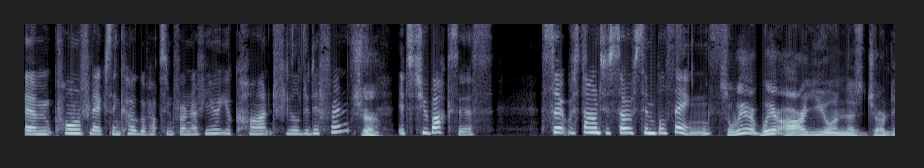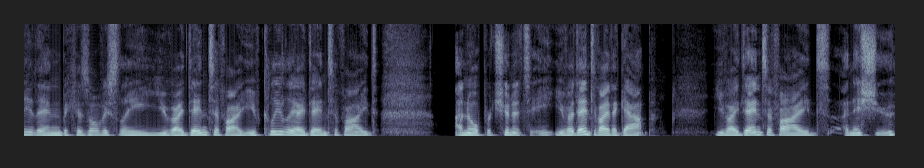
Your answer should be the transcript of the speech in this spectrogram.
um, cornflakes and cocoa pops in front of you, you can't feel the difference. Sure. It's two boxes. So it was down to so simple things. So where where are you on this journey then? Because obviously you've identified, you've clearly identified an opportunity. You've identified a gap. You've identified an issue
